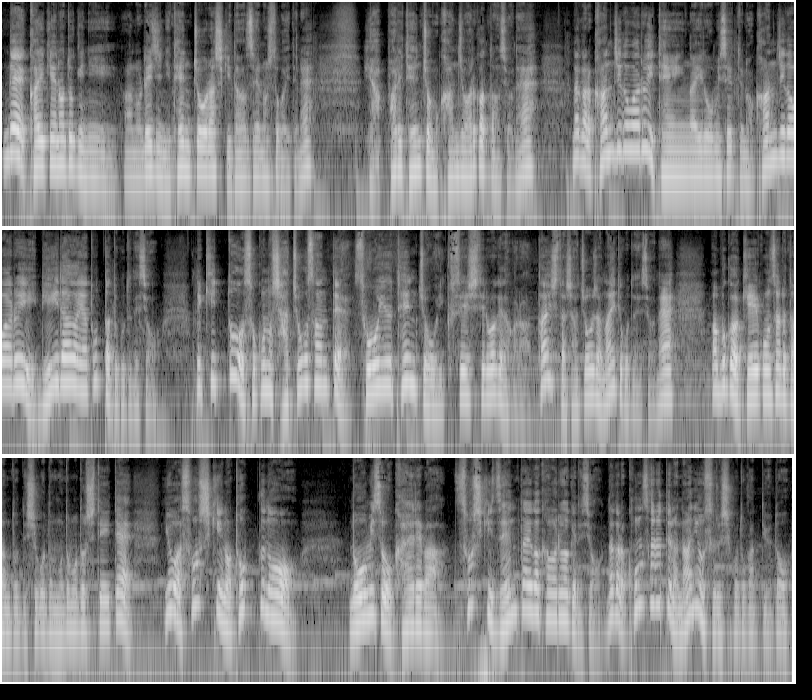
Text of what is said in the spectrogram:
で、会計の時に、あの、レジに店長らしき男性の人がいてね、やっぱり店長も感じ悪かったんですよね。だから感じが悪い店員がいるお店っていうのは感じが悪いリーダーが雇ったってことですよ。で、きっとそこの社長さんってそういう店長を育成してるわけだから、大した社長じゃないってことですよね。まあ、僕は経営コンサルタントって仕事もともとしていて、要は組織のトップの脳みそを変えれば組織全体が変わるわけですよだからコンサルっていうのは何をする仕事かっていうと、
